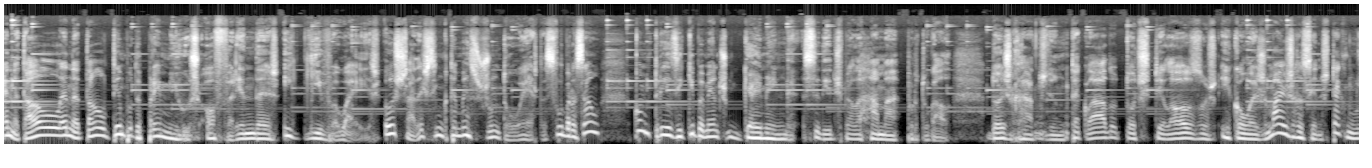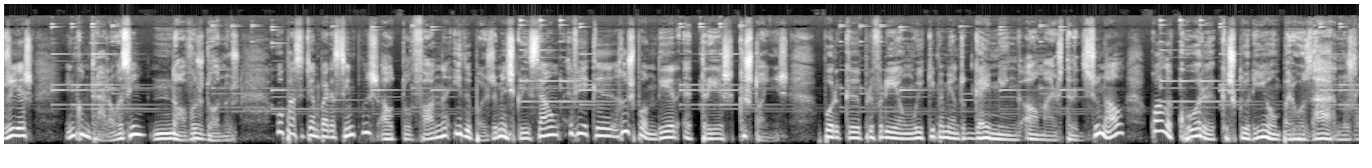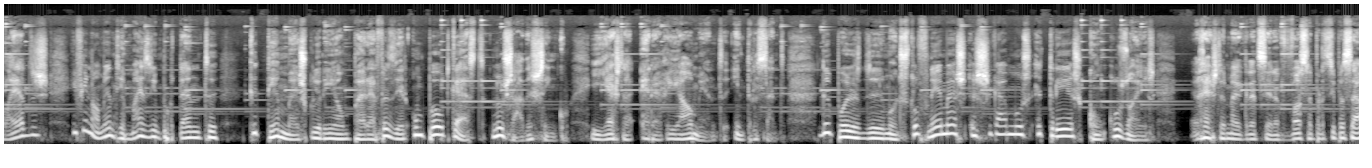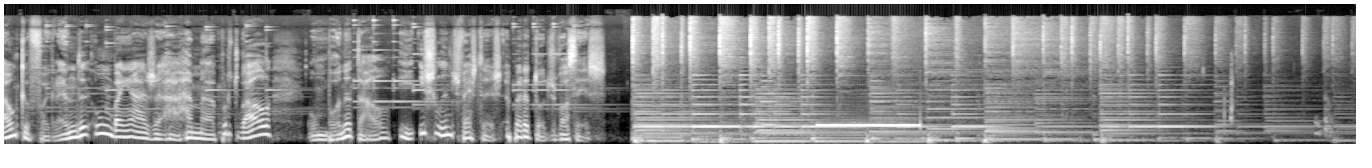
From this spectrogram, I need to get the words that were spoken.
É Natal, é Natal, tempo de prémios, oferendas e giveaways. Hoje, Sadas 5 também se juntou a esta celebração com três equipamentos gaming cedidos pela Hama Portugal. Dois ratos de um teclado, todos estilosos e com as mais recentes tecnologias, encontraram assim novos donos. O passatempo era simples, ao telefone, e depois de uma inscrição havia que responder a três questões. Porque preferiam o equipamento gaming ao mais tradicional, qual a cor que escolheriam para usar nos LEDs e, finalmente, a mais importante, que tema escolheriam para fazer um podcast no Chadas 5. E esta era realmente interessante. Depois de muitos telefonemas, chegamos a três conclusões Resta-me agradecer a vossa participação, que foi grande. Um bem-aja à Rama Portugal, um bom Natal e excelentes festas para todos vocês.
